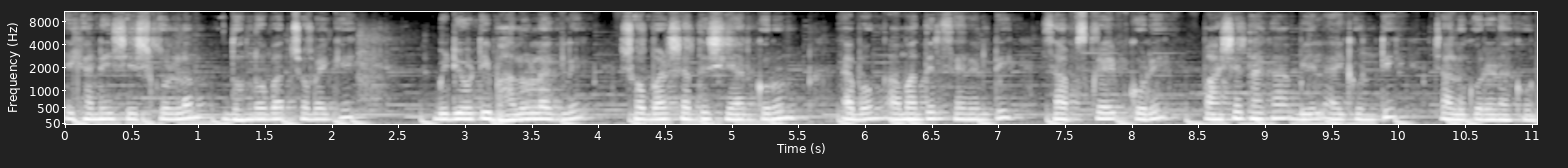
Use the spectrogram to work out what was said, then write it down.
এখানেই শেষ করলাম। ধন্যবাদ সবাইকে। ভিডিওটি ভালো লাগলে সবার সাথে শেয়ার করুন এবং আমাদের চ্যানেলটি সাবস্ক্রাইব করে পাশে থাকা বেল আইকনটি চালু করে রাখুন।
